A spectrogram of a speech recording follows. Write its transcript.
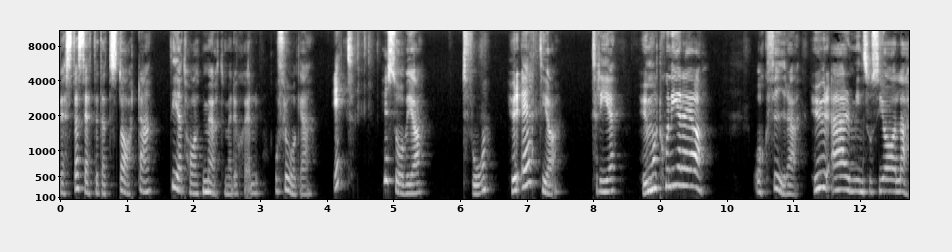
Bästa sättet att starta det är att ha ett möte med dig själv och fråga 1. Hur sover jag? 2. Hur äter jag? 3. Hur motionerar jag? Och 4. Hur är min sociala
